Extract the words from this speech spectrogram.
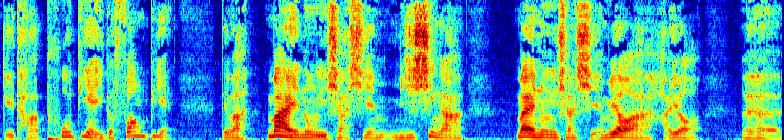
给他铺垫一个方便，对吧？卖弄一下嫌迷信啊。卖弄一下邪妙啊，还要呃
